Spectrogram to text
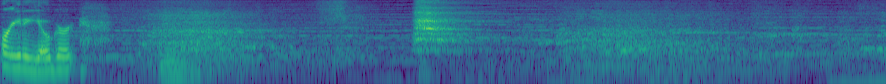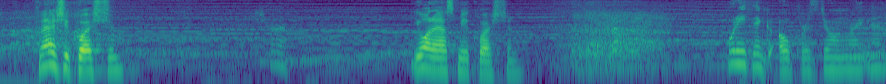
Or eat a yogurt. Can I ask you a question? Sure. You want to ask me a question? What do you think Oprah's doing right now?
